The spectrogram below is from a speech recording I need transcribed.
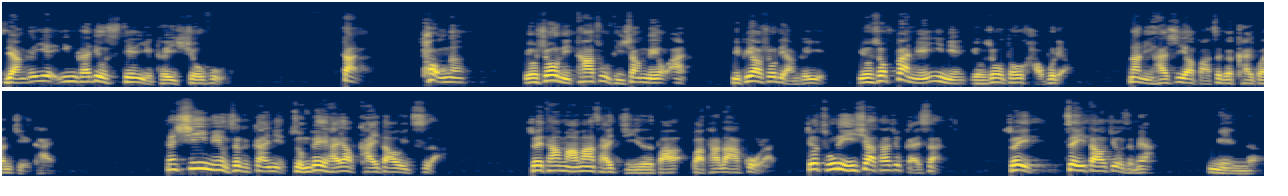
两个月应该六十天也可以修复但痛呢？有时候你他处体箱没有按，你不要说两个月，有时候半年一年，有时候都好不了。那你还是要把这个开关解开。但西医没有这个概念，准备还要开刀一次啊，所以他妈妈才急着把把他拉过来，就处理一下他就改善，所以这一刀就怎么样？免了，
